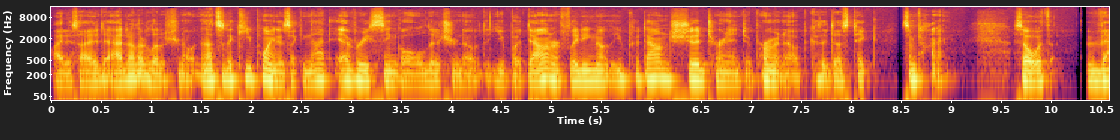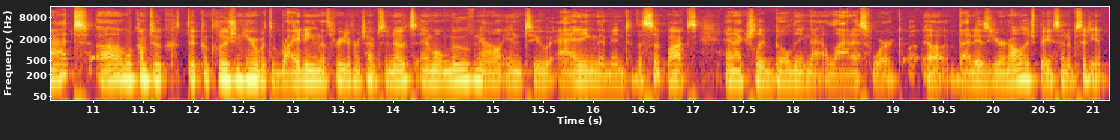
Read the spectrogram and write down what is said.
I decided to add another literature note. And that's the key point is like not every single literature note that you put down or fleeting note that you put down should turn into a permanent note because it does take some time. So with that, uh, we'll come to the conclusion here with writing the three different types of notes, and we'll move now into adding them into the slipbox and actually building that lattice work uh, that is your knowledge base in Obsidian.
